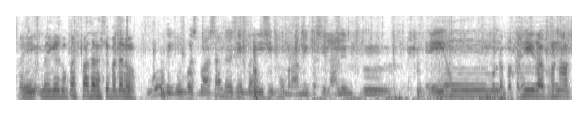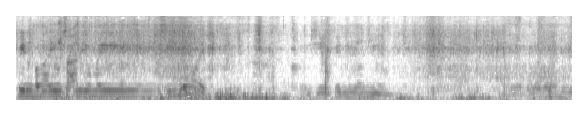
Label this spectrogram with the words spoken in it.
May, may gagumpas pa sa si Badano. mo, di kumpas-basan kasi isip mo marami pa silalim. Eh yung napakahirap hanapin ba nga yung saan yung may silong eh. Isipin mo lang yun. Eh.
